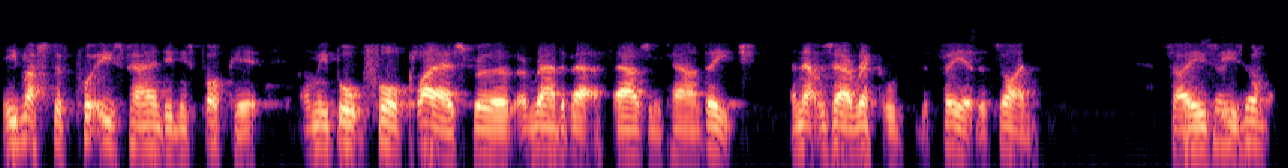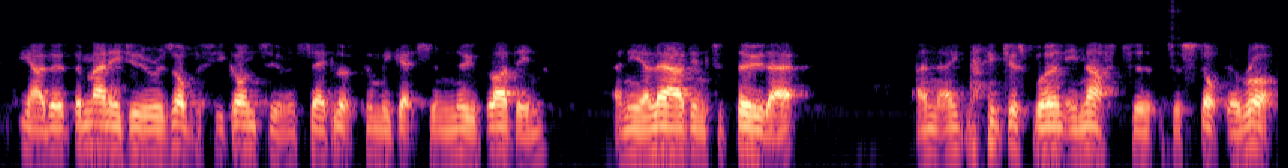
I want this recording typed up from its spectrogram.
He must have put his hand in his pocket, and we bought four players for around about a thousand pound each, and that was our record fee at the time. So he's, he's you know, the, the manager has obviously gone to him and said, "Look, can we get some new blood in?" And he allowed him to do that, and they, they just weren't enough to, to stop the rot.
